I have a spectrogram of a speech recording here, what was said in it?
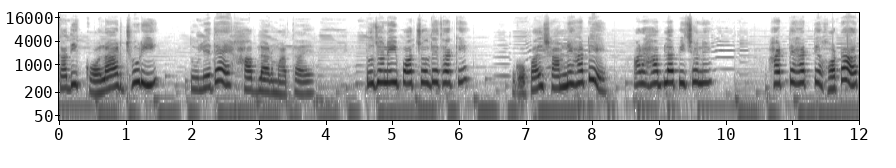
কাদি কলার ঝুড়ি তুলে দেয় হাবলার মাথায়। দুজনেই পথ চলতে থাকে। গোপাল সামনে হাঁটে আর হাবলা পিছনে। হাঁটতে হাঁটতে হঠাৎ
